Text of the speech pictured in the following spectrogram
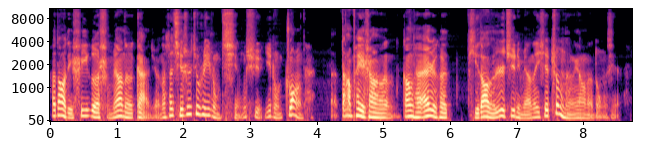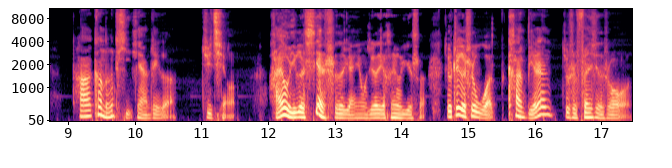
它到底是一个什么样的感觉呢？它其实就是一种情绪，一种状态，搭配上刚才艾瑞克提到的日剧里面的一些正能量的东西，它更能体现这个剧情。还有一个现实的原因，我觉得也很有意思。就这个是我看别人就是分析的时候，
